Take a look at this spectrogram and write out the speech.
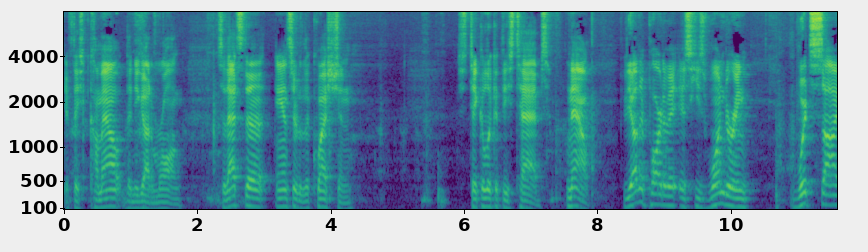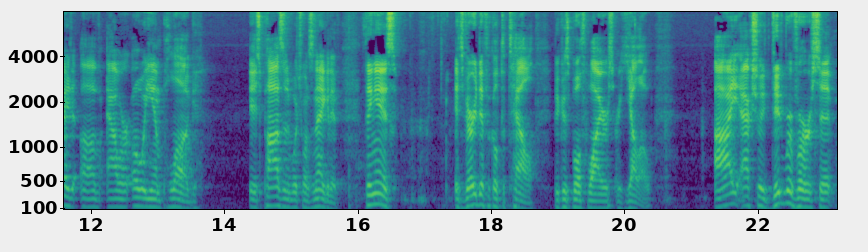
If they come out, then you got them wrong. So that's the answer to the question. Just take a look at these tabs. Now, the other part of it is he's wondering which side of our OEM plug is positive, which one's negative. Thing is, it's very difficult to tell because both wires are yellow. I actually did reverse it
